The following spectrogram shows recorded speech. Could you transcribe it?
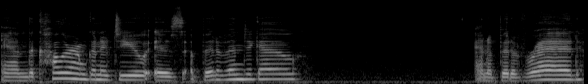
And the color I'm going to do is a bit of indigo and a bit of red.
